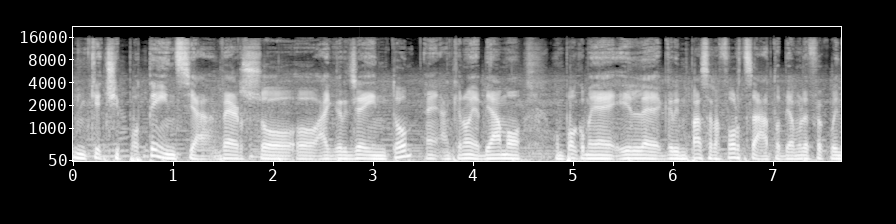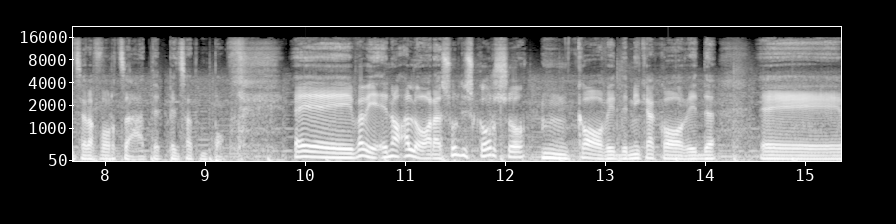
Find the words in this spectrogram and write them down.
mm, che ci potenzia verso oh, Agrigento. Eh, anche noi abbiamo un po' come il Green Pass rafforzato, abbiamo le frequenze rafforzate, pensate un po'. E vabbè, no, allora sul discorso mm, Covid, mica Covid, eh,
